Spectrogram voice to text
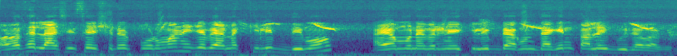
ওরাতে লাইসেন্সে সেটার প্রমাণ হিসেবে একটা ক্লিপ দিব। আয়া মনে করেন এই ক্লিপটা এখন দেখেন, তাহলেই বুঝতে পারবেন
